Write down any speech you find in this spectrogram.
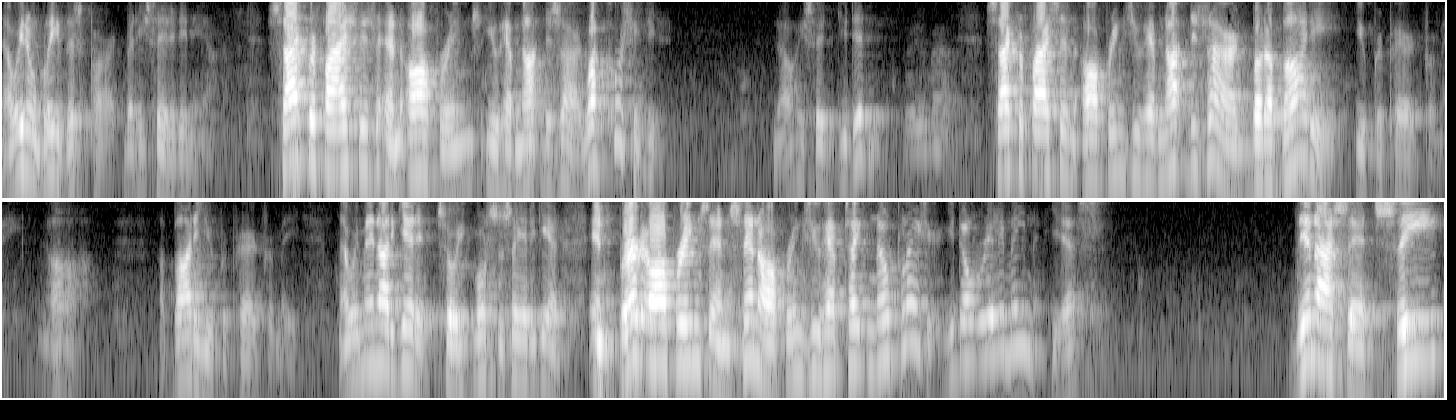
now we don't believe this part, but he said it anyhow. Sacrifices and offerings you have not desired. Well, of course he did. No, he said you didn't. Amen. Sacrifices and offerings you have not desired, but a body you prepared for me. Ah, a body you prepared for me. Now we may not get it, so he wants to say it again. In burnt offerings and sin offerings you have taken no pleasure. You don't really mean it. Yes. Then I said, See,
